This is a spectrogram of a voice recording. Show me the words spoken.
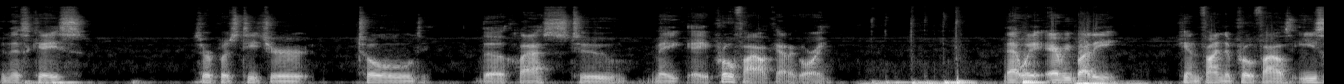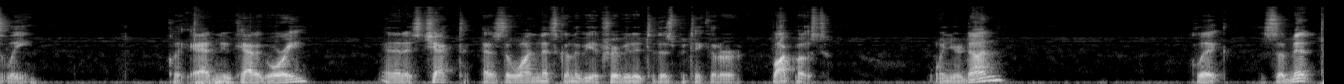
In this case, Zerput's teacher told the class to make a profile category. That way everybody can find the profiles easily. Click Add New Category, and then it's checked as the one that's going to be attributed to this particular blog post. When you're done, click submit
